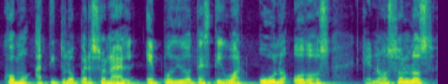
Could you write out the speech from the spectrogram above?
como a título personal he podido atestiguar uno o dos, que no son los,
